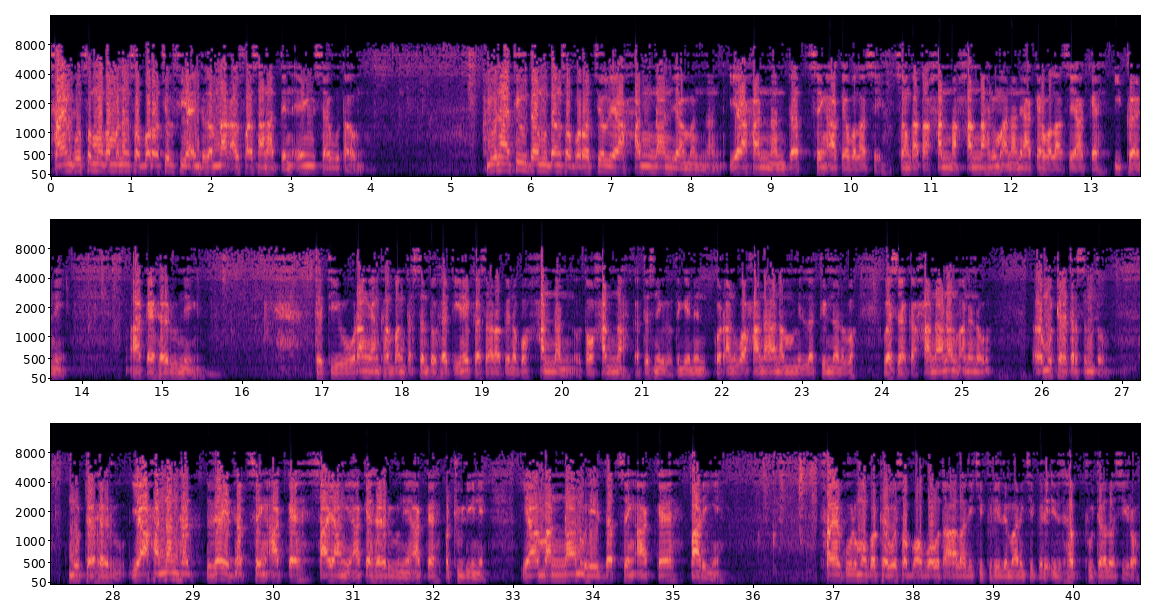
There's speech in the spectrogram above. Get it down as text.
Fa'in kusum mongko meneng sapa rajul fiya ing dalam nar alfasanatin ing 1000 taun. Yunati udang-udang sapa rajul ya Hannan ya Mannan. Ya Hannan dat sing akeh welase. Sing kata Hannah Hannah niku maknane akeh welase, akeh ibane. Akeh harune. Jadi orang yang gampang tersentuh hati ini bahasa Arab apa Hanan atau Hannah kados niku tengene Quran wa hananam ladunna apa wa zakah. Hananan maknane apa? E, mudah tersentuh. Mudah haru. Ya Hanan hat zaidat sing akeh sayangi, akeh harune, akeh peduline. Ya mannanu hidat sing akeh paringe. Saya kulo mongko dawuh sapa Allah taala li Jibril maring Jibril izhab budala sira.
